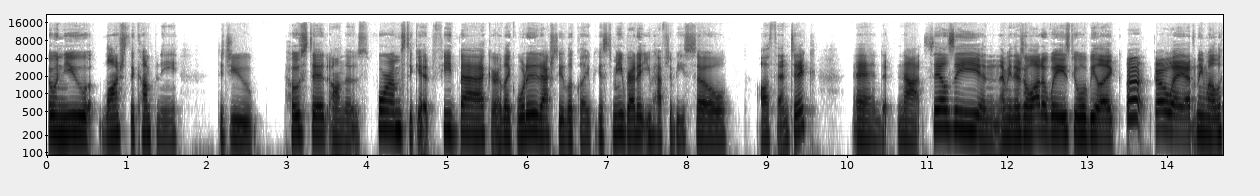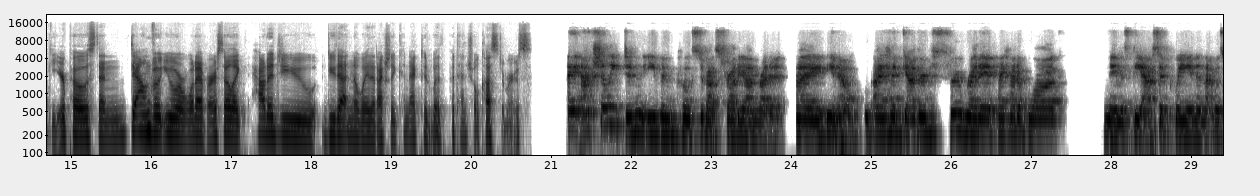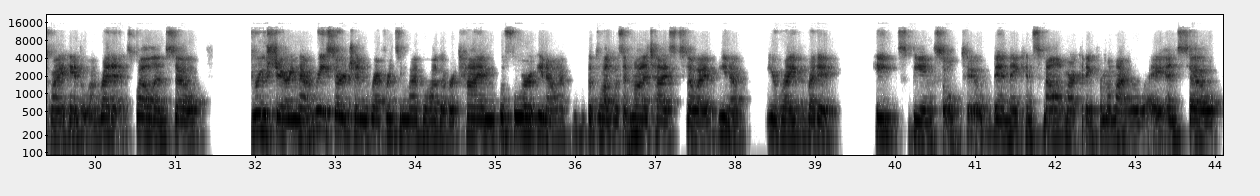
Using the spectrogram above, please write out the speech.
So when you launched the company, did you post it on those forums to get feedback or like what did it actually look like? Because to me, Reddit, you have to be so authentic and not salesy. And I mean, there's a lot of ways people will be like, oh, go away. I don't even want to look at your post and downvote you or whatever. So, like, how did you do that in a way that actually connected with potential customers? I actually didn't even post about Stratia on Reddit. I, you know, I had gathered through Reddit. I had a blog, name is the Acid Queen, and that was my handle on Reddit as well. And so through sharing that research and referencing my blog over time before, you know, the blog wasn't monetized. So I, you know, you're right, Reddit hates being sold to, and they can smell out marketing from a mile away. And so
